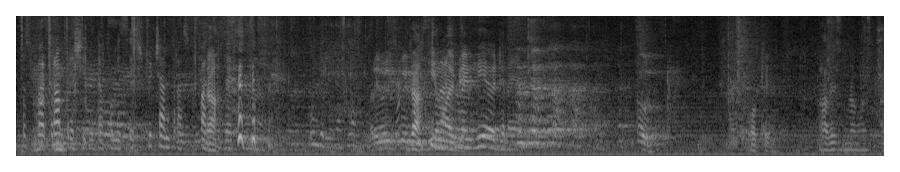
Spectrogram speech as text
A fost patru ani președinta comisiei. Știu ce am tras cu față Da. versus. Unde le las? Lasă. Da, cel mai bine. vie de la ea. Ok. Aveți dumneavoastră...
